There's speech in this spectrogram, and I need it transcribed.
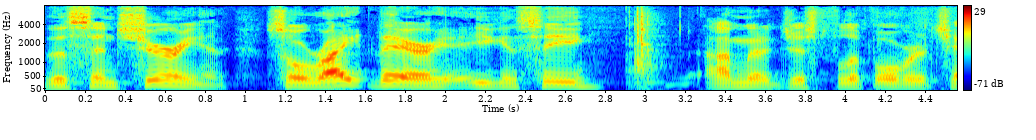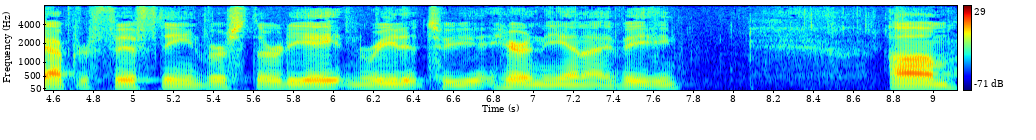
the centurion. So, right there, you can see, I'm going to just flip over to chapter 15, verse 38, and read it to you here in the NIV. Um,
